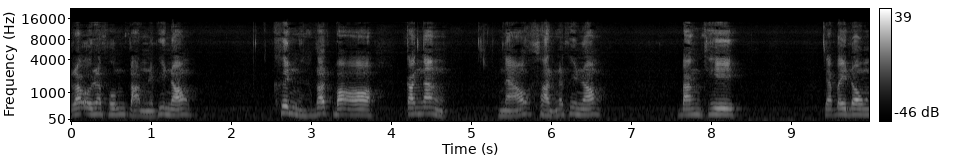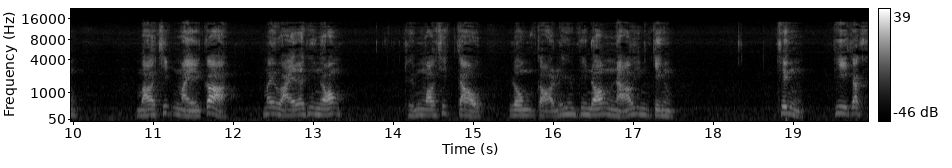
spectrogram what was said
เราอุณหภูมิต่ำเนี่ยพี่น้อง ขึ้นรถปออก็นั่งหนาวสั่นนะพี่น้อง บางทีจะไปลง หมอชิดใหม่ก็ไม่ไหวแล้วพี่น้อง ถึงหมอชิดเก่าลงก่อนแล้วพี่น้องหนาวจริง ๆ ซึ่งพี่ก็เค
